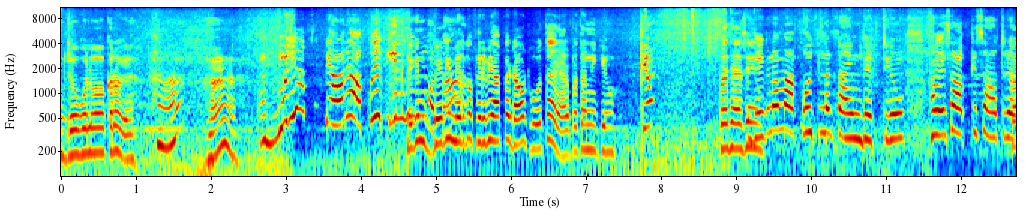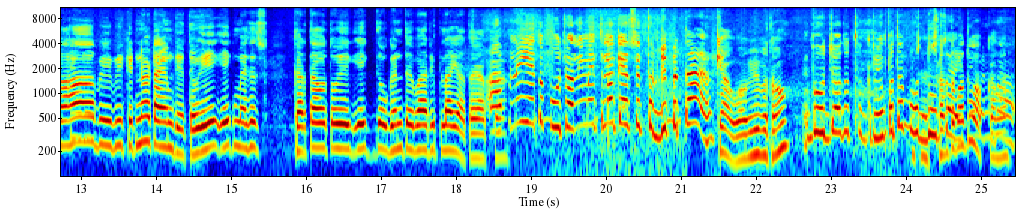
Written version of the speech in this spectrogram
जो बोलो वो करोगे? हाँ। हाँ। मुझे आपसे प्यार है आपको यकीन भी लेकिन नहीं बेबी मेरे को फिर भी आप पे डाउट होता है यार पता नहीं क्यों। क्यों? बस ऐसे देखना मैं आपको इतना टाइम देती हूँ। हमेशा आपके साथ रहती कहा बेबी कितना टाइम देते हो? एक एक मैसेज करता हो तो एक एक दो घंटे बाद रिप्लाई आता है आपका। आपने ये तो पूछा नहीं मैं इतना कैसे थक गई पता है? क्या हुआ अभी भी बताओ। बहुत ज़्यादा थक रही हूँ पता है बहुत दूर से आई दबा थी दूँ मैं। आपका मैं। हाँ,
